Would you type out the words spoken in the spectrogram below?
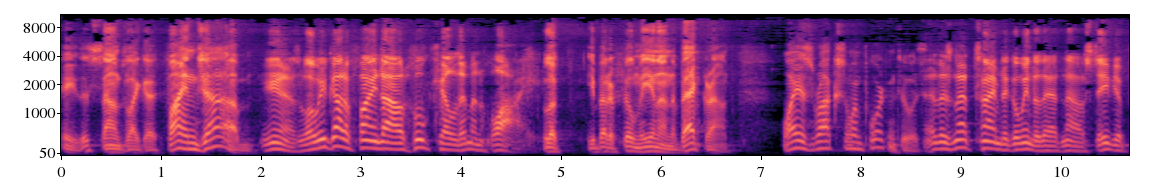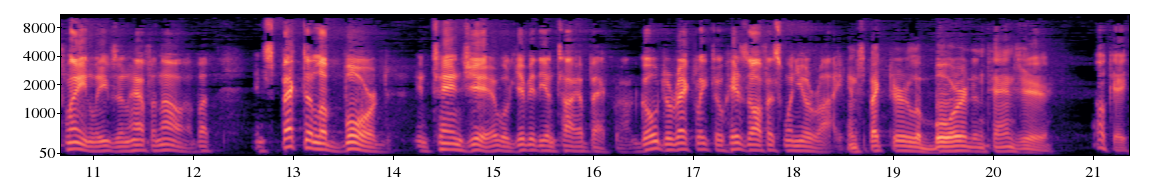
Hey, this sounds like a fine job. Yes, well, we've got to find out who killed him and why. Look, you better fill me in on the background. Why is Rocq so important to us? Uh, there's not time to go into that now, Steve. Your plane leaves in half an hour. But Inspector Laborde in Tangier will give you the entire background. Go directly to his office when you arrive. Inspector Laborde in Tangier. Okay.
